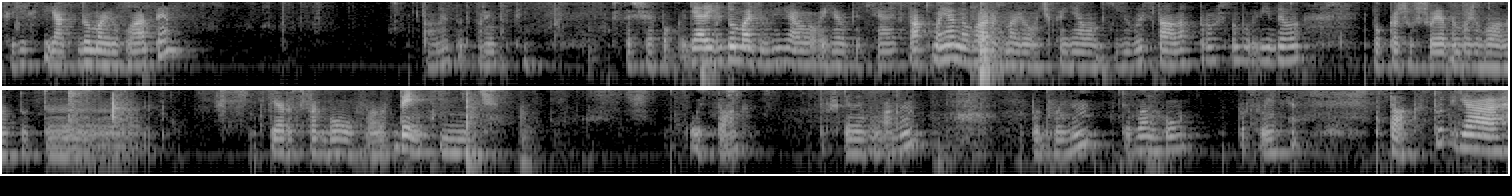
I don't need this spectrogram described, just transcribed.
їх як домалювати. Але тут, в принципі, все, я поки. Я їх домалюю, я, я обіцяю. Так, моя нова розмальовочка, я вам її листала в прошлому відео. Покажу, що я намалювала тут. Е- я розфарбовувала день і ніч. Ось так. Трошки не влазим. Подвинем. Це ланго посвинься. Так, тут я.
